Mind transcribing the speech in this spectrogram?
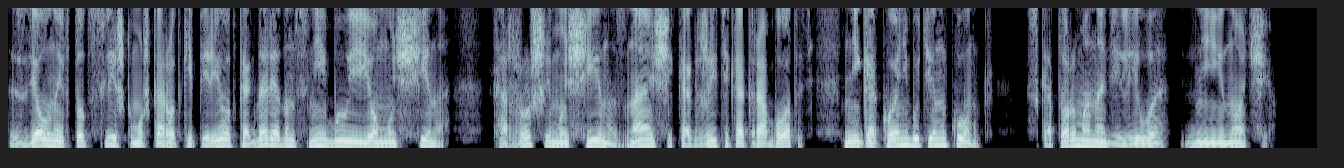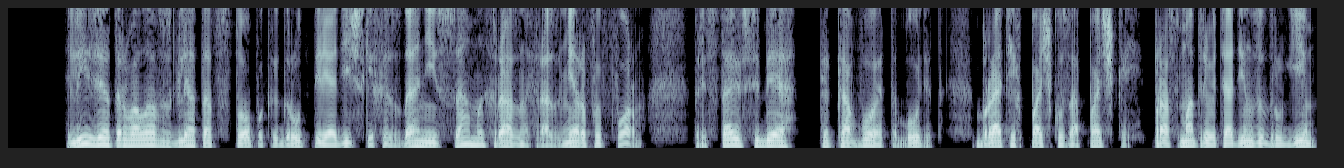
сделанные в тот слишком уж короткий период, когда рядом с ней был ее мужчина. Хороший мужчина, знающий, как жить и как работать, не какой-нибудь инкунг, с которым она делила дни и ночи. Лизи оторвала взгляд от стопок и груд периодических изданий самых разных размеров и форм, представив себе, каково это будет — брать их пачку за пачкой, просматривать один за другим,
